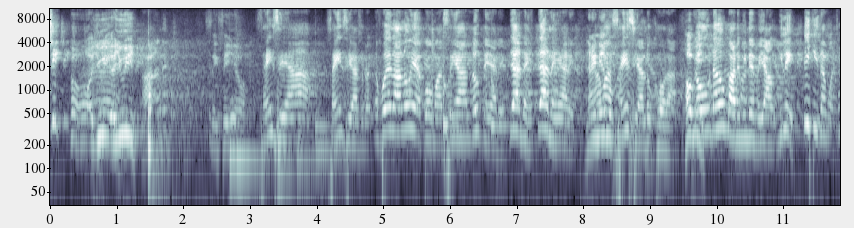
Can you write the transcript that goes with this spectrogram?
ကြည့်ဟောအယူကြီးအယူကြီး စိတ်စိမ်းရောဆိုင်ဆရာဆိုင်ဆရာဆိုတော့တပွဲသားလုံးရဲ့အပေါ်မှာဆရာလုတ်တယ်ရတယ်ပြတယ်ပြနိုင်ရတယ်ဆိုင်ဆရာလို့ခေါ်တာတုံတောင်းပါရမီနဲ့မရဘူးကြီးလေးတိကြည့်တမ်းကွာချ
